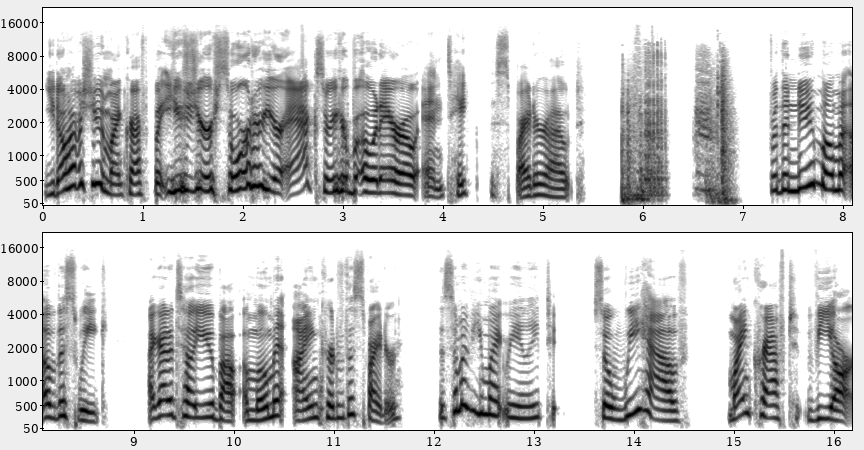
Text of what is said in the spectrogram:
you don't have a shoe in Minecraft, but use your sword or your axe or your bow and arrow and take the spider out. For the Noob moment of this week, I got to tell you about a moment I incurred with a spider that some of you might relate to. So we have Minecraft VR.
